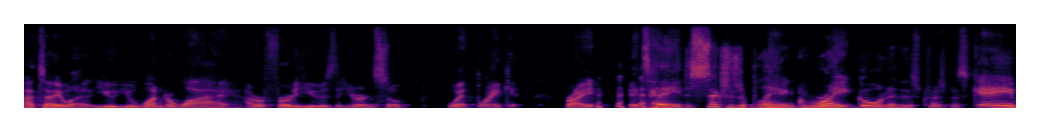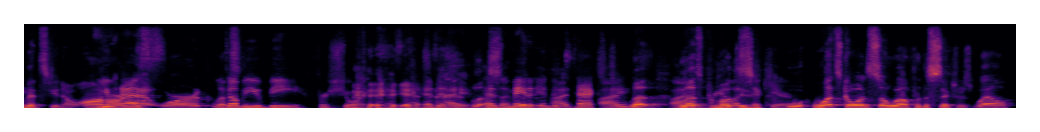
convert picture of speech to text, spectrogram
I tell you what, you you wonder why I refer to you as the urine soaked wet blanket, right? it's hey, the Sixers are playing great going into this Christmas game. It's you know on our network. Let's WB for short has, Yes. has, it, Hey, has listen, made it into I- text. I'm- let I'm let's promote these. here. What's going so well for the Sixers? Well,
